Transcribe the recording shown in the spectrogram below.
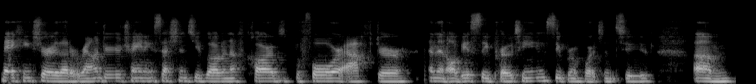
making sure that around your training sessions you've got enough carbs before after and then obviously protein super important too. Um,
